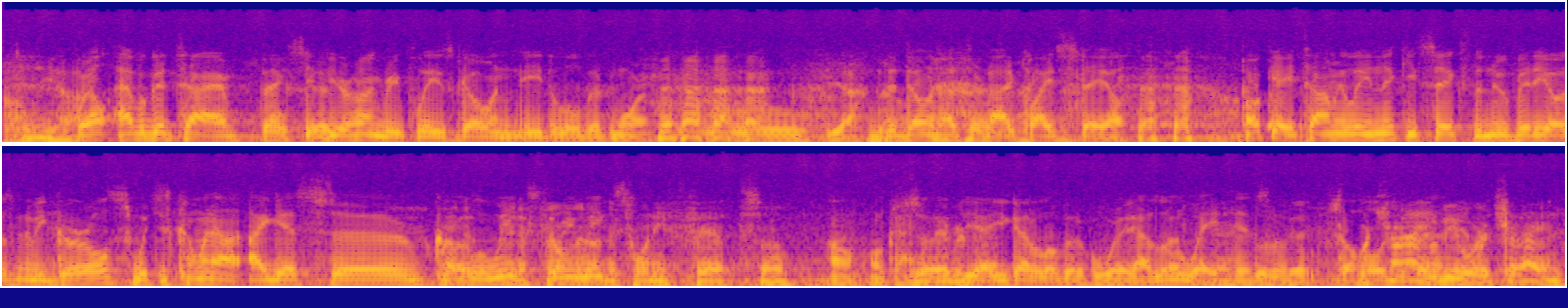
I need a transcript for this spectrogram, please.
Yeah. Well, have a good time. Thanks, If dude. you're hungry, please go and eat a little bit more. Ooh, yeah. The donuts are not quite stale. Okay, Tommy Lee and Nikki Sixx. The new video is going to be Girls, which is coming out, I guess, uh, a couple of weeks. We're gonna film three it on the 25th, so Oh, okay. So, Whatever yeah, that- you got a little bit of a wait. Got a little but- wait then. A little so, bit. So we're hold trying. your It'll be man, we're trying.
